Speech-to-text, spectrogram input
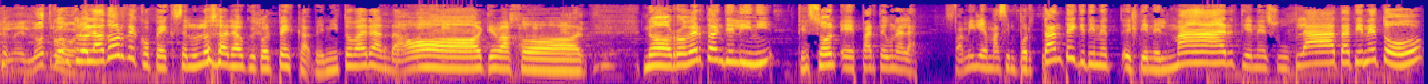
El, el otro. Controlador de Copec, celulosa Arauco y Corpesca, Benito Baranda. ¡Oh, qué bajón! No, Roberto Angelini, que son es parte de una de las familias más importantes, que tiene, él tiene el mar, tiene su plata, tiene todo.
